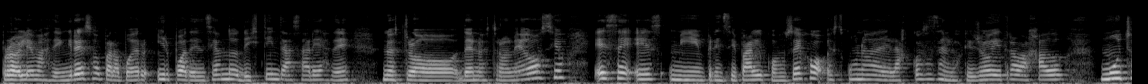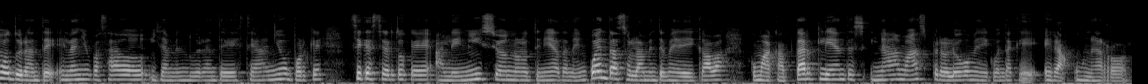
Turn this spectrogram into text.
problemas de ingreso, para poder ir potenciando distintas áreas de nuestro, de nuestro negocio. Ese es mi principal consejo, es una de las cosas en las que yo he trabajado mucho durante el año pasado y también durante este año, porque sí que es cierto que al inicio no lo tenía tan en cuenta, solamente me dedicaba como a captar clientes y nada más, pero luego me di cuenta que era un error,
